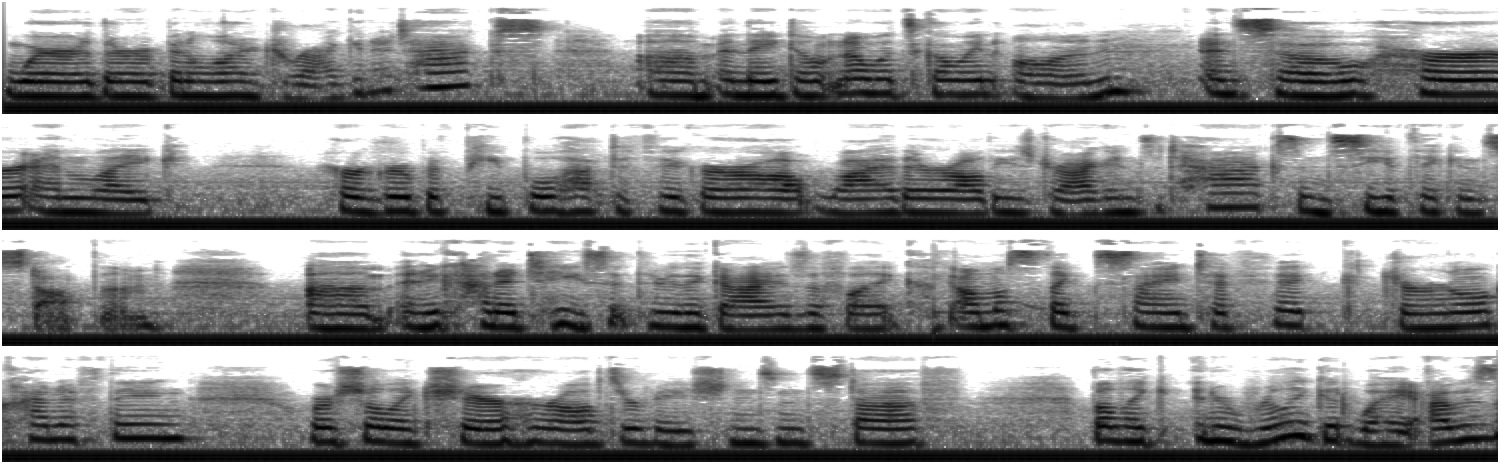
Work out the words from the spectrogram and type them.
where there have been a lot of dragon attacks um, and they don't know what's going on and so her and like her group of people have to figure out why there are all these dragons attacks and see if they can stop them. Um, and it kind of takes it through the guise of like almost like scientific journal kind of thing where she'll like share her observations and stuff. But like in a really good way. I was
